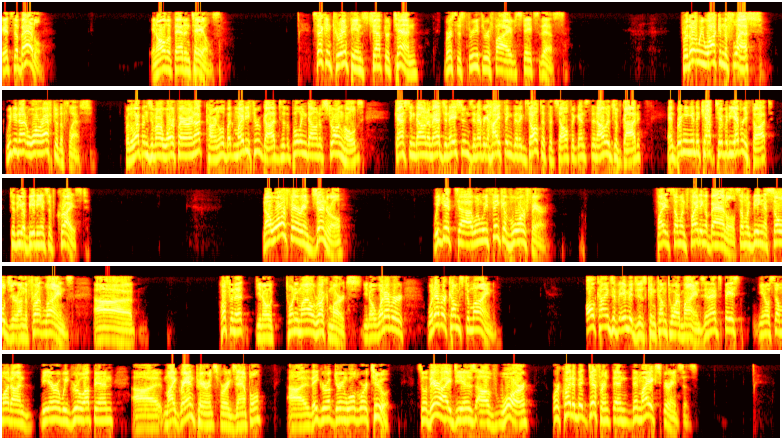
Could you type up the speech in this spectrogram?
it's a battle. In all that that entails. Second Corinthians chapter 10 verses 3 through 5 states this. For though we walk in the flesh, we do not war after the flesh. For the weapons of our warfare are not carnal, but mighty through God to the pulling down of strongholds, casting down imaginations and every high thing that exalteth itself against the knowledge of God, and bringing into captivity every thought to the obedience of Christ. Now warfare in general, we get, uh, when we think of warfare, fight, someone fighting a battle, someone being a soldier on the front lines, uh, hoofing it, you know, 20 mile ruck march, you know, whatever, whatever comes to mind all kinds of images can come to our minds, and that's based, you know, somewhat on the era we grew up in. Uh, my grandparents, for example, uh, they grew up during World War II. So their ideas of war were quite a bit different than, than my experiences.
